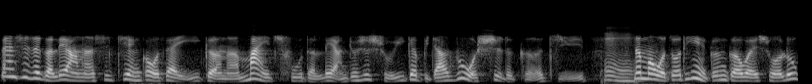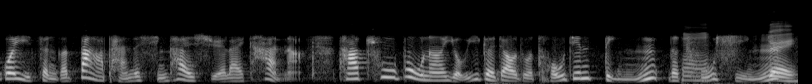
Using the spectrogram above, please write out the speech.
但是这个量呢，是建构在一个呢卖出的量，就是属于一个比较弱势的格局。嗯，那么我昨天也跟各位说，如果以整个大盘的形态学来看呢，它初步呢有一个叫做头肩顶的雏形。对，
